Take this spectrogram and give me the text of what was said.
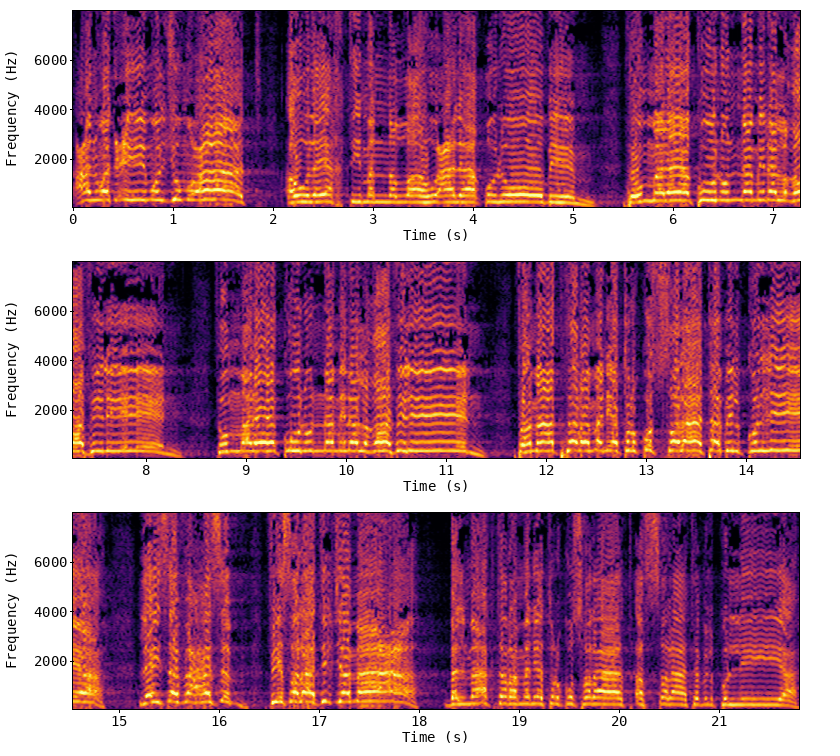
عن ودعهم الجمعات أو ليختمن الله على قلوبهم ثم ليكونن من الغافلين. ثم ليكونن من الغافلين. فما أكثر من يترك الصلاة بالكلية. ليس فحسب في صلاة الجماعة بل ما أكثر من يترك صلاة الصلاة بالكلية.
